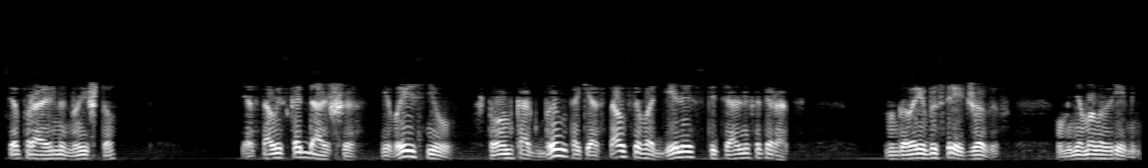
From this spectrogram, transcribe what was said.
Все правильно, ну и что? Я стал искать дальше и выяснил, что он как был, так и остался в отделе специальных операций. Ну, говори быстрее, Джозеф, у меня мало времени.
